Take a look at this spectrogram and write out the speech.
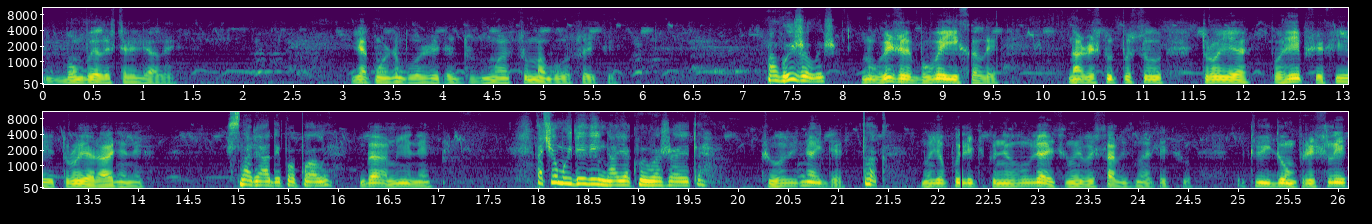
бомбили, стріляли. Як можна було жити? Тут з ума було сойти. А вижили ж? Ну, вижили, бо виїхали. Нас же ж тут по селу троє погибших і троє ранених. Снаряди попали. Так, Да, міни. А чому йде війна, як ви вважаєте? Чого війна йде? Так. Ну я в політику не вглубляюся, ну і ви самі знаєте, що у твій дом прийшли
